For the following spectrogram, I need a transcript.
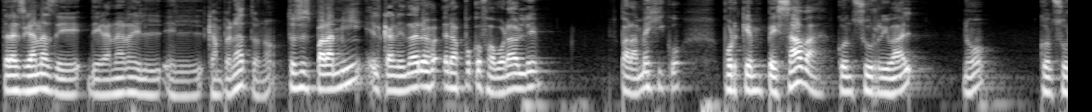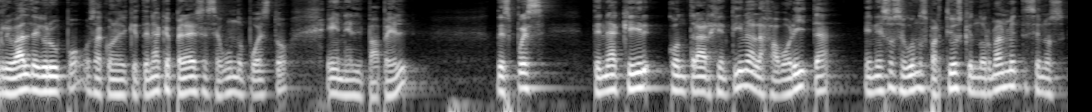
traes ganas de, ganar el, campeonato, ¿no? Entonces, para mí, el calendario era poco favorable para México porque empezaba con su rival, ¿no? con su rival de grupo, o sea, con el que tenía que pelear ese segundo puesto en el papel. Después tenía que ir contra Argentina, la favorita, en esos segundos partidos que normalmente se nos,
